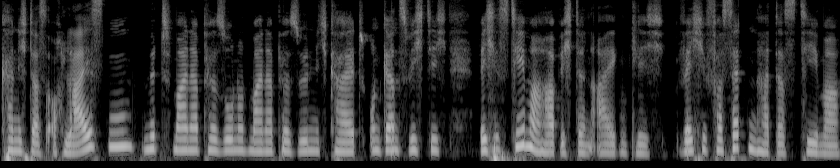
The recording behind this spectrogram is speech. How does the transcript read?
kann ich das auch leisten mit meiner Person und meiner Persönlichkeit? Und ganz wichtig, welches Thema habe ich denn eigentlich, welche Facetten hat das Thema?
